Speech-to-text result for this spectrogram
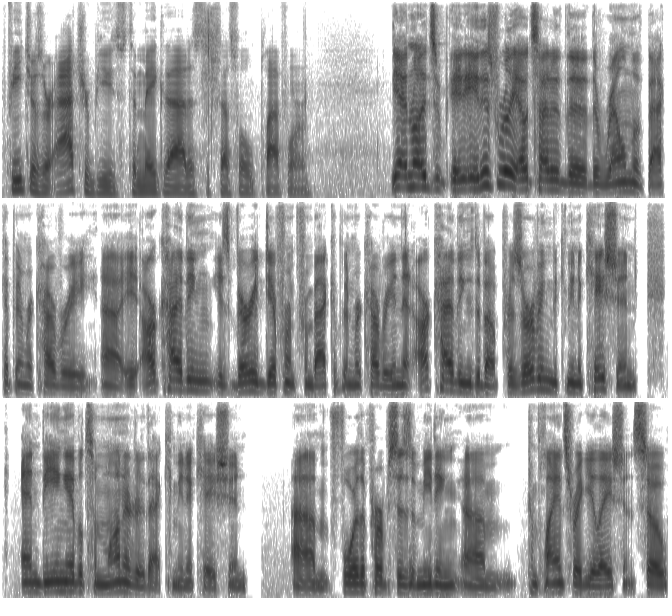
features or attributes to make that a successful platform? Yeah, no, it's it, it is really outside of the the realm of backup and recovery. Uh, it, archiving is very different from backup and recovery in that archiving is about preserving the communication and being able to monitor that communication um, for the purposes of meeting um, compliance regulations. So,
